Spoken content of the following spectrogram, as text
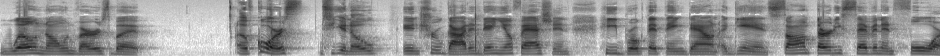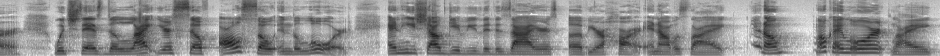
well known verse, but of course, you know, in true God and Danielle fashion, he broke that thing down again. Psalm 37 and 4, which says, Delight yourself also in the Lord, and he shall give you the desires of your heart. And I was like, you know, okay, Lord, like,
